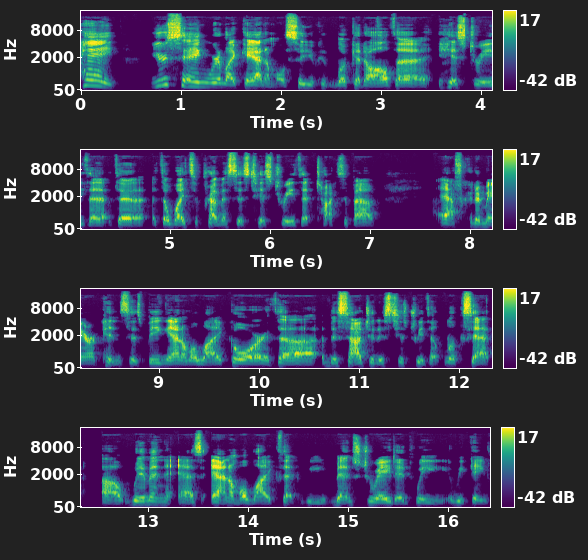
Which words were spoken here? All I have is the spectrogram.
hey, you're saying we're like animals so you can look at all the history the the the white supremacist history that talks about African Americans as being animal like, or the misogynist history that looks at uh, women as animal like, that we menstruated, we, we gave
